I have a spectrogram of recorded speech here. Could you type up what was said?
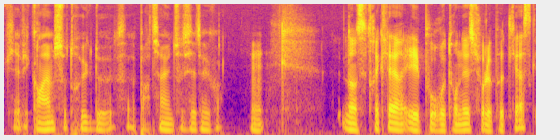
qu'il y avait quand même ce truc de ça appartient à une société. Quoi. Mmh. Non, c'est très clair. Et pour retourner sur le podcast,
